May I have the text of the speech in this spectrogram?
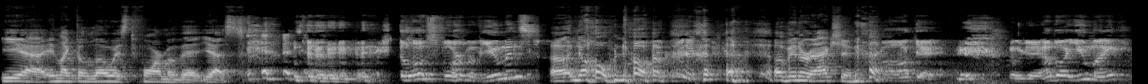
Yeah, in like the lowest form of it. Yes. the lowest form of humans? Uh, no, no, of, of interaction. Oh, okay. Okay. How about you, Mike?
